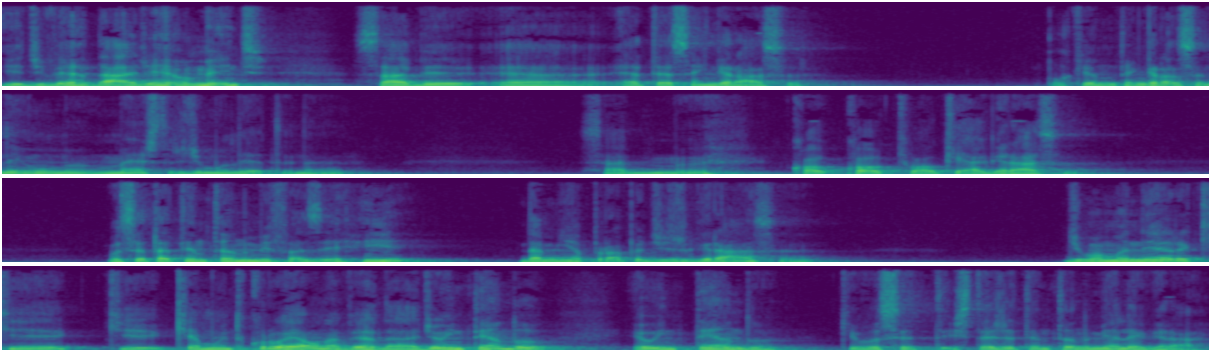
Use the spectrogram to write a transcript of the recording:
E, de verdade, realmente, sabe, é, é até sem graça. Porque não tem graça nenhuma um mestre de muleta, né? Sabe? Qual, qual, qual que é a graça? Você está tentando me fazer rir da minha própria desgraça de uma maneira que, que, que, é muito cruel, na verdade. Eu entendo, eu entendo que você esteja tentando me alegrar,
